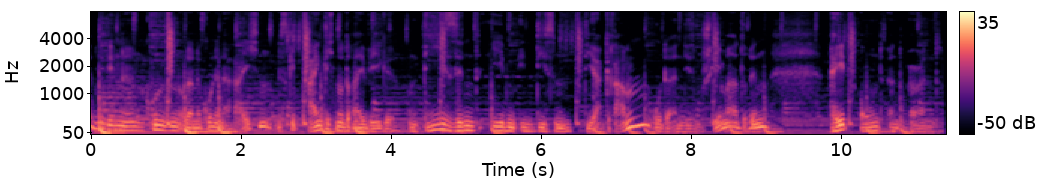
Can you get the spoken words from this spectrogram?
Egal wie wir einen Kunden oder eine Kundin erreichen, es gibt eigentlich nur drei Wege. Und die sind eben in diesem Diagramm oder in diesem Schema drin. Paid, Owned and Earned.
